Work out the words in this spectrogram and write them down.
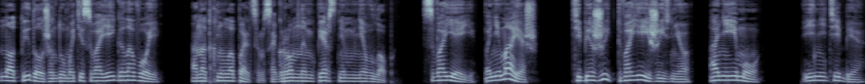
но ты должен думать и своей головой». Она ткнула пальцем с огромным перстнем мне в лоб. «Своей, понимаешь? Тебе жить твоей жизнью, а не ему. И не тебе»,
